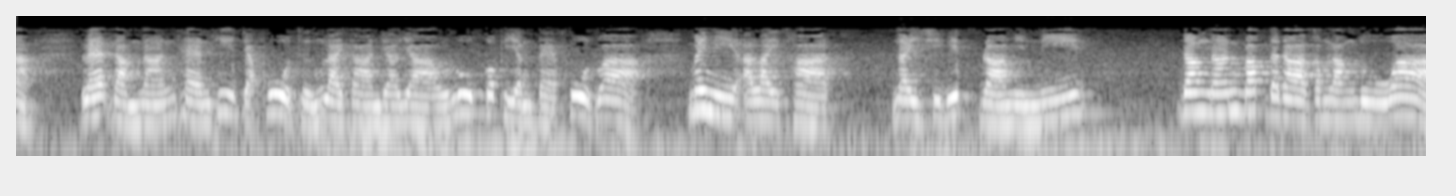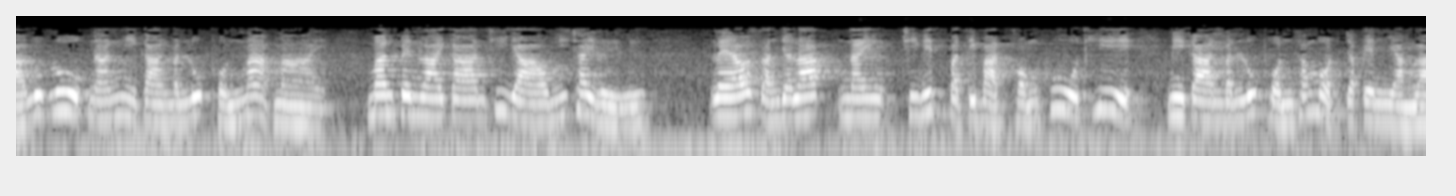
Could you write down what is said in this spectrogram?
ากๆ และดังนั้นแทนที่จะพูดถึงรายการยาวๆ ลูกก็เพียงแต่พูดว่า ไม่มีอะไรขาด ในชีวิตบรามินนี้ ดังนั้นบับดาดากำลังดูว่าลูกๆนั้นมีการบรรลุผลมากมาย มันเป็นรายการที่ยาวไม่ใช่หรือ แล้วสัญญลักษณ์ในชีวิตปฏิบัติของผู้ที่มีการบรรลุผลทั้งหมดจะเป็นอย่างไร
